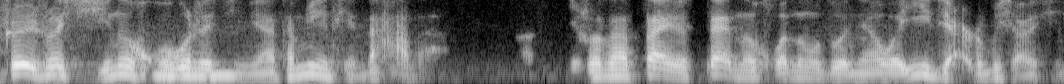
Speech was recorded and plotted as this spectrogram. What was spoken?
所以说习能活过这几年，他命挺大的。你说他再再能活那么多年，我一点都不相信。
